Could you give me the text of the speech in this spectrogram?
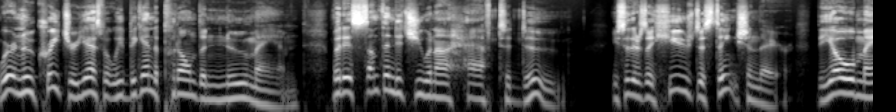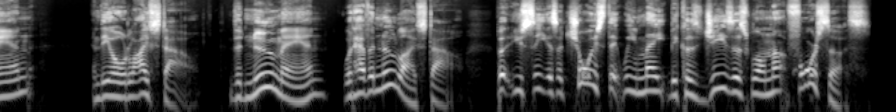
we're a new creature, yes, but we begin to put on the new man. But it's something that you and I have to do. You see, there's a huge distinction there the old man and the old lifestyle. The new man would have a new lifestyle. But you see, it's a choice that we make because Jesus will not force us.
